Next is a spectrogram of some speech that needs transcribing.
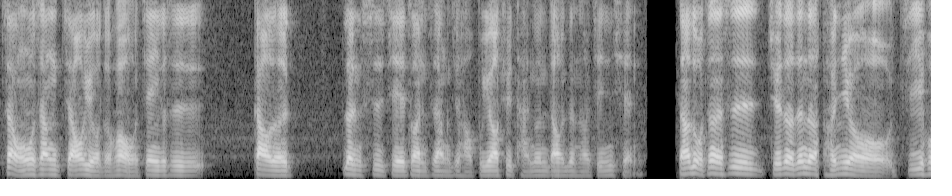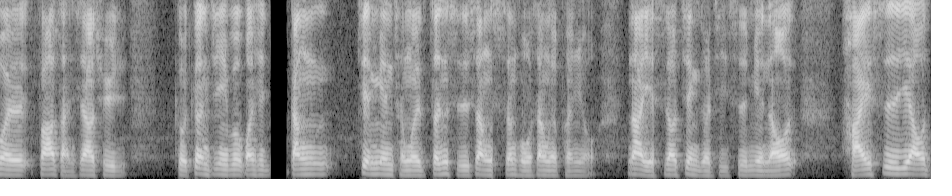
在网络上交友的话，我建议就是到了认识阶段这样就好，不要去谈论到任何金钱。那如果真的是觉得真的很有机会发展下去，有更进一步的关系，当。见面成为真实上生活上的朋友，那也是要见个几次面，然后还是要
